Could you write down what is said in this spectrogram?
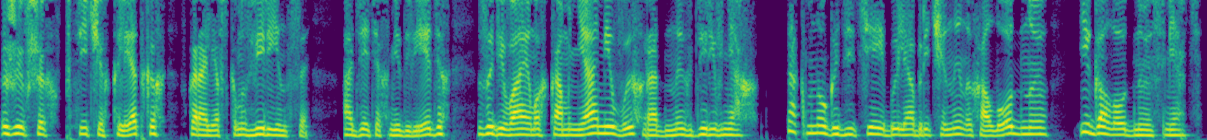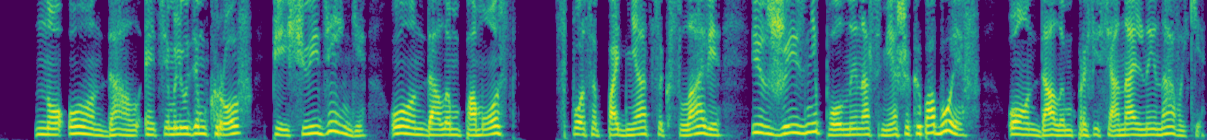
живших в птичьих клетках в королевском зверинце, о детях-медведях, забиваемых камнями в их родных деревнях. Так много детей были обречены на холодную и голодную смерть. Но он дал этим людям кров, пищу и деньги. Он дал им помост, способ подняться к славе из жизни полной насмешек и побоев. Он дал им профессиональные навыки,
